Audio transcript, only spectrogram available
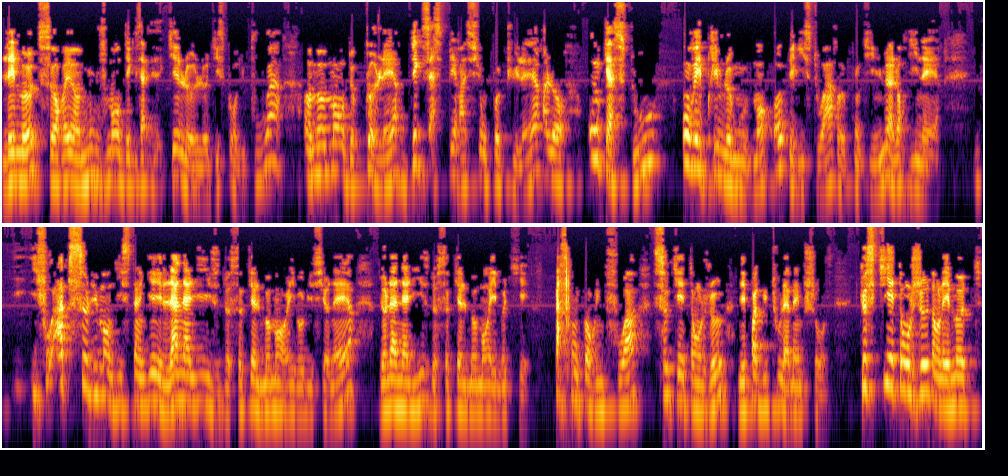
L'émeute serait un mouvement qui est le, discours du pouvoir, un moment de colère, d'exaspération populaire. Alors, on casse tout, on réprime le mouvement, hop, et l'histoire continue à l'ordinaire. Il faut absolument distinguer l'analyse de ce qu'est le moment révolutionnaire de l'analyse de ce qu'est le moment émeutier. Parce qu'encore une fois, ce qui est en jeu n'est pas du tout la même chose. Que ce qui est en jeu dans les meutes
